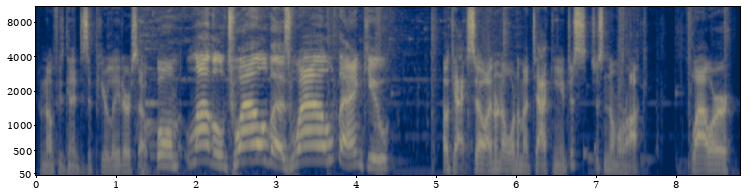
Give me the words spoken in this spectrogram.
Don't know if he's gonna disappear later, so boom, level 12 as well, thank you. Okay, so I don't know what I'm attacking here, just, just normal rock. Flower,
